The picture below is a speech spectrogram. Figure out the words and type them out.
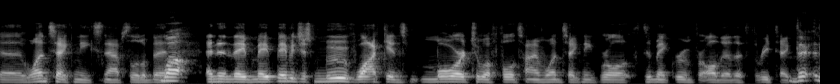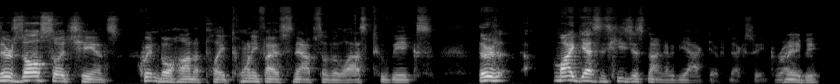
uh, one technique snaps a little bit. Well, and then they may, maybe just move Watkins more to a full time one technique role to make room for all the other three techniques. There, there's also a chance Quinton Bohanna played 25 snaps over the last two weeks. There's my guess is he's just not going to be active next week, right? Maybe.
